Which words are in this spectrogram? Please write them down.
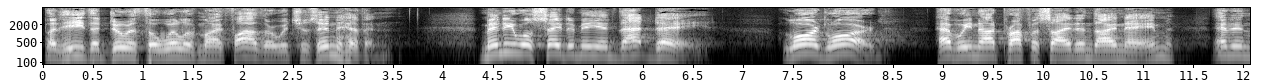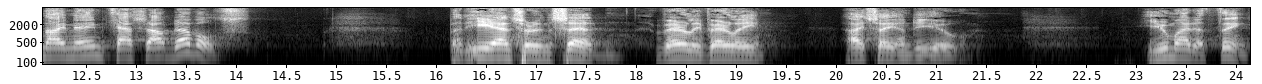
but he that doeth the will of my Father which is in heaven. Many will say to me in that day, Lord, Lord, have we not prophesied in thy name, and in thy name cast out devils? But he answered and said, Verily, verily, I say unto you, you might have think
